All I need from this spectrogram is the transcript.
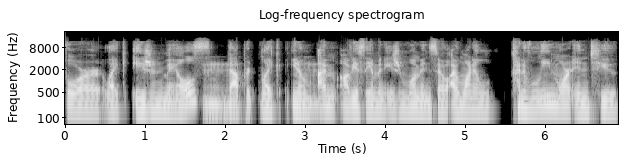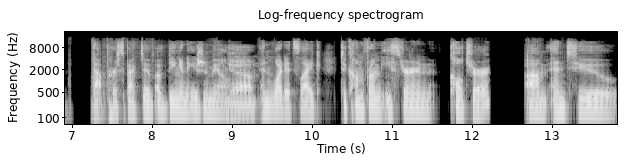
for like Asian males, Mm. that, like, you know, Mhm. I'm obviously I'm an Asian woman, so I want to kind of lean more into that perspective of being an Asian male Yeah. and what it's like to come from Eastern culture um, and to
